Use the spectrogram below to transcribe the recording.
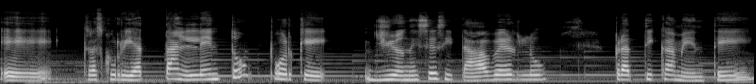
eh, transcurría tan lento porque yo necesitaba verlo prácticamente,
